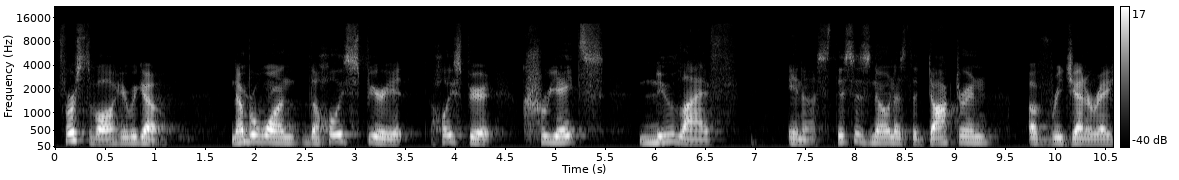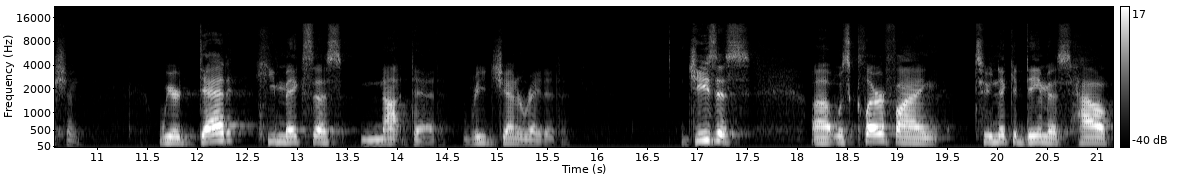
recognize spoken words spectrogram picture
First of all, here we go. Number one, the Holy Spirit, Holy Spirit creates new life in us. This is known as the doctrine of regeneration. We're dead, he makes us not dead, regenerated. Jesus uh, was clarifying to Nicodemus how,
